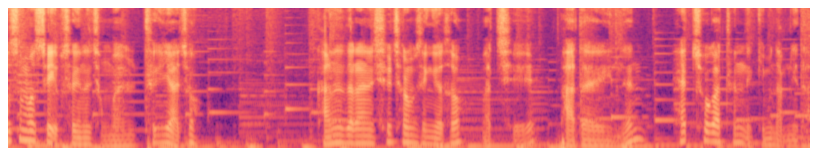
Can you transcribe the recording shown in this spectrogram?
코스모스의 잎사귀는 정말 특이하죠? 가느다란 실처럼 생겨서 마치 바다에 있는 해초 같은 느낌이 납니다.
